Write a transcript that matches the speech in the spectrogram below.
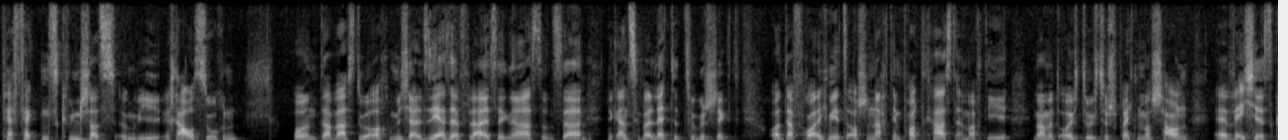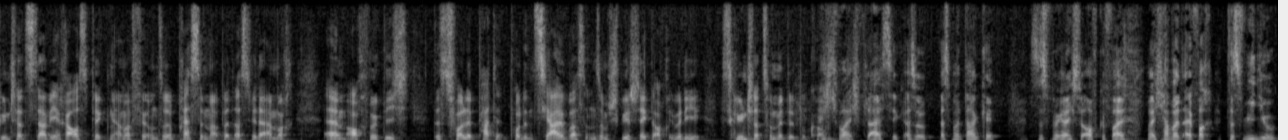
perfekten Screenshots irgendwie raussuchen. Und da warst du auch, Michael, sehr, sehr fleißig. Ne? Hast uns da mhm. eine ganze Palette zugeschickt. Und da freue ich mich jetzt auch schon nach dem Podcast, einfach die mal mit euch durchzusprechen und mal schauen, äh, welche Screenshots da wir rauspicken, einmal für unsere Pressemappe, dass wir da einfach ähm, auch wirklich das volle Potenzial, was in unserem Spiel steckt, auch über die Screenshots vermittelt bekommen. Ich war ich fleißig. Also erstmal danke. Das ist mir gar nicht so aufgefallen, weil ich habe halt einfach das Video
